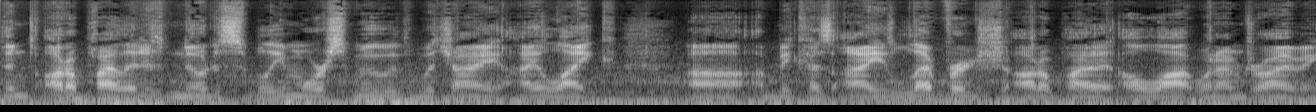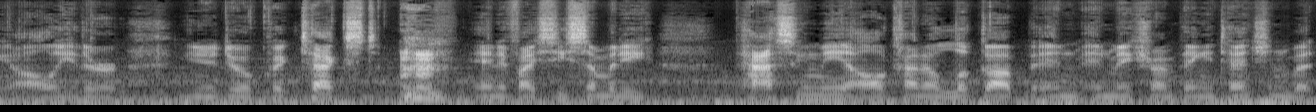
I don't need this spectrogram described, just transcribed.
the autopilot is noticeably more smooth, which I, I like uh, because I leverage autopilot a lot when I'm driving. I'll either you know do a quick text, and if I see somebody passing me, I'll kind of look up and, and make sure I'm paying attention. But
